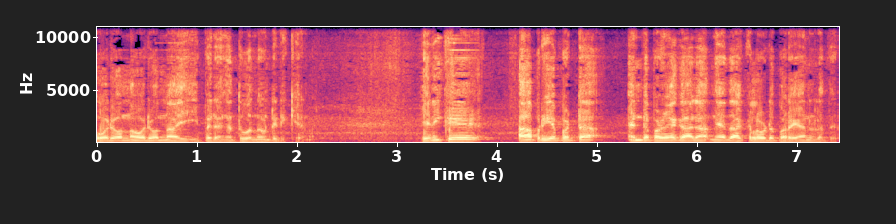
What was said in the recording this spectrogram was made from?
ഓരോന്ന് ഓരോന്നായി ഇപ്പോൾ രംഗത്ത് വന്നുകൊണ്ടിരിക്കുകയാണ്. എനിക്ക് ആ പ്രിയപ്പെട്ട എന്റെ പഴയകാല നേതാക്കളോട് പറയാനുള്ളത്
